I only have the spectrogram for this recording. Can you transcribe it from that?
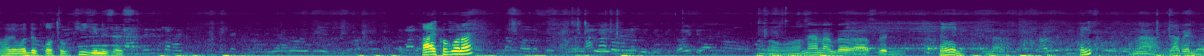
ঘরের মধ্যে কত কি জিনিস আছে। হাই খোকন না না দাদা আসবেন না। যাবেন? না। না যাবেন না।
